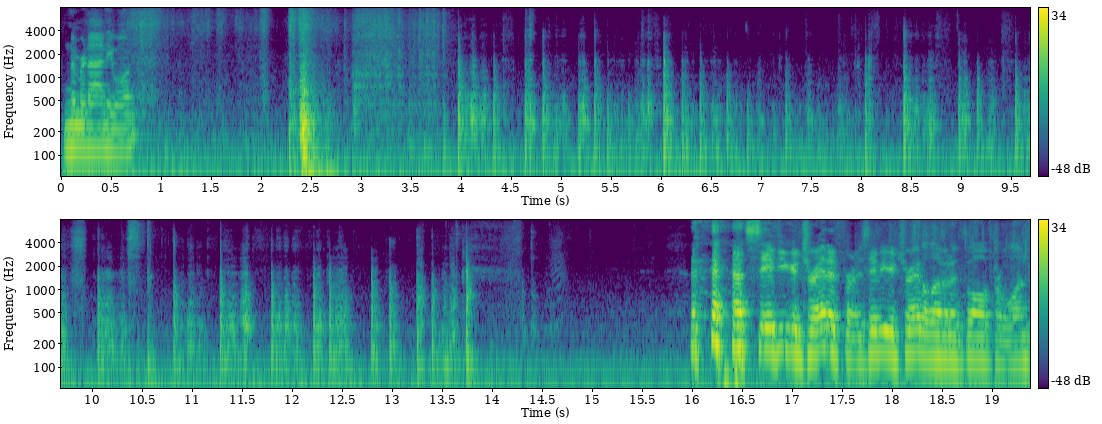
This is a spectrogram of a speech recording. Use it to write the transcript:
Number 91. see if you can trade it for. See if you can trade 11 and 12 for one.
